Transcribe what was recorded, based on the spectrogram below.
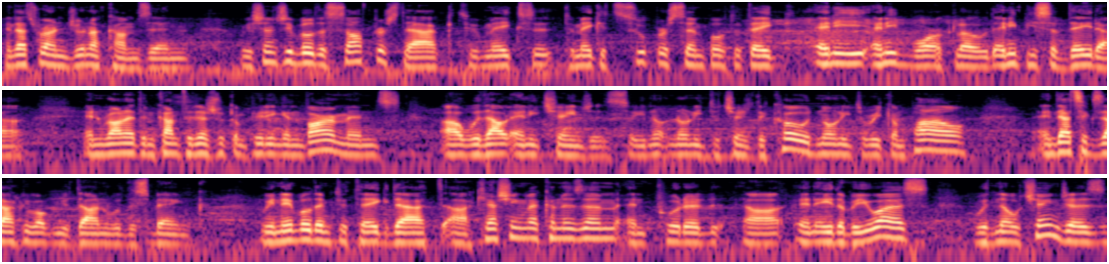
and that's where Anjuna comes in. We essentially build a software stack to make, it, to make it super simple to take any, any workload, any piece of data, and run it in confidential computing environments uh, without any changes. So you don't, no need to change the code, no need to recompile, and that's exactly what we've done with this bank. We enabled them to take that uh, caching mechanism and put it uh, in AWS with no changes,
